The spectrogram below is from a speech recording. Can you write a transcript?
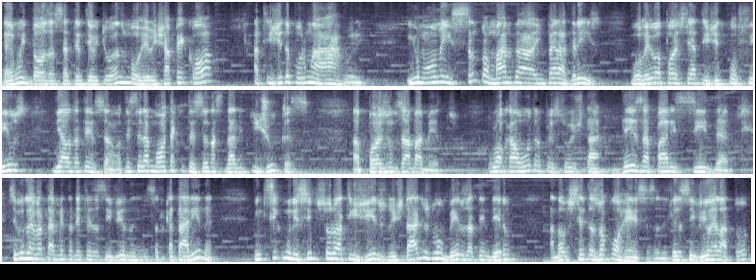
É, uma idosa de 78 anos morreu em Chapecó, atingida por uma árvore. E um homem em Santo Amaro da Imperatriz morreu após ser atingido por fios de alta tensão. A terceira morte aconteceu na cidade de Tijucas, após um desabamento. No local, outra pessoa está desaparecida. Segundo o levantamento da Defesa Civil em Santa Catarina, 25 municípios foram atingidos no estado e os bombeiros atenderam a 900 ocorrências. A Defesa Civil relatou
